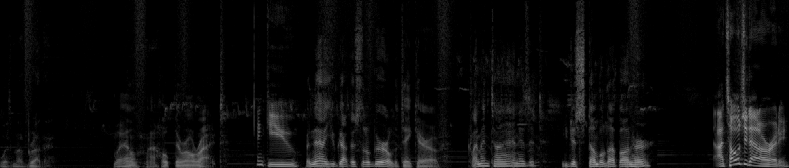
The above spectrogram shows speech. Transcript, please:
with my brother. Well, I hope they're all right. Thank you. But now you've got this little girl to take care of. Clementine, is it? You just stumbled up on her? I told you that already.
